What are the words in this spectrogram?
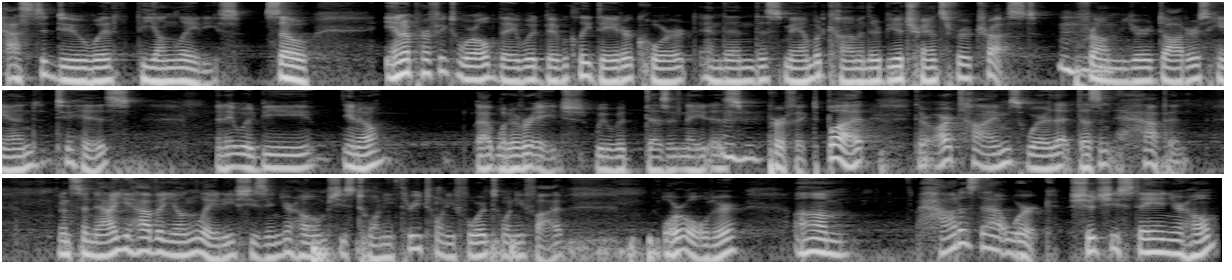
has to do with the young ladies. So, in a perfect world, they would biblically date or court, and then this man would come, and there'd be a transfer of trust mm-hmm. from your daughter's hand to his, and it would be, you know, at whatever age we would designate as perfect. But there are times where that doesn't happen. And so now you have a young lady, she's in your home, she's 23, 24, 25 or older. Um, how does that work? Should she stay in your home?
